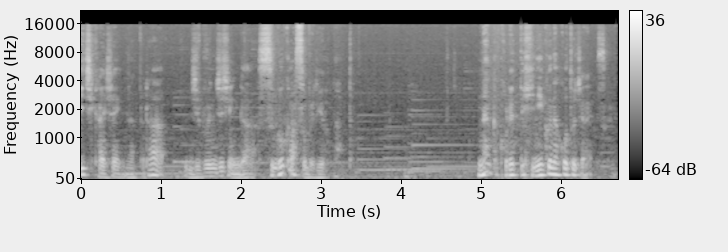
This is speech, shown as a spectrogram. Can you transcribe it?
一会社員になったら自分自身がすごく遊べるようになった。なんかこれって皮肉なことじゃないですかね。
